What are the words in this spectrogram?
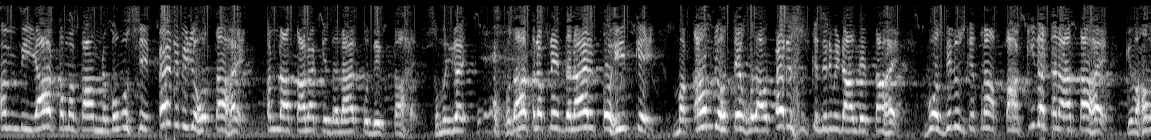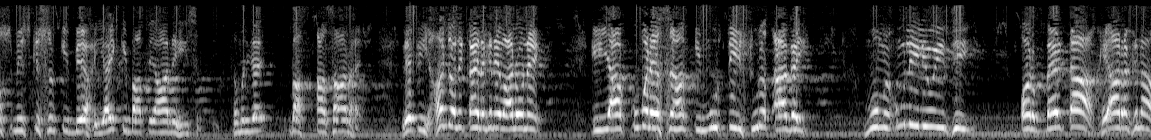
انبیاء کا مقام نبوت سے پہلے بھی جو ہوتا ہے، اللہ تعالیٰ کے دلائل کو دیکھتا ہے۔ سمجھ گئے؟ خدا تعالیٰ اپنے دلائل توحید کے مقام جو ہوتے ہیں، خدا پہلے سے اس کے دل میں ڈال دیتا ہے۔ وہ دل اس کے اتنا پاکیدہ چلا آتا ہے کہ وہاں اس میں اس قسم کی بے حیائی کی باتیں آ نہیں سکتی۔ سمجھ گئے؟ بس آسان ہے۔ لیکن یہاں جو لکھائے لگنے والوں نے کہ یا کبر السلام کی مورتی صورت آ گئی۔ منہ میں انگلی لی ہوئی تھی۔ اور بیٹا، خیال رکھنا،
